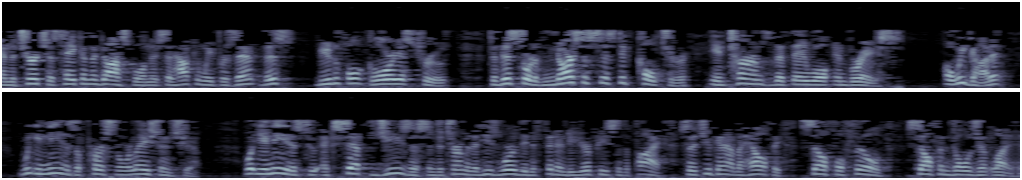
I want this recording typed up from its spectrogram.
And the church has taken the gospel and they said, how can we present this beautiful, glorious truth to this sort of narcissistic culture in terms that they will embrace? Oh, we got it. What you need is a personal relationship. What you need is to accept Jesus and determine that He's worthy to fit into your piece of the pie so that you can have a healthy, self-fulfilled, self-indulgent life.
